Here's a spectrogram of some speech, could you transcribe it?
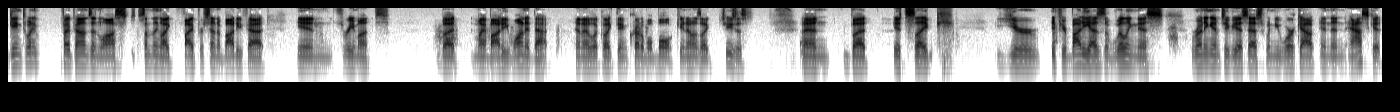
gained 25 pounds and lost something like five percent of body fat in three months. But my body wanted that, and I looked like the incredible bulk. You know, I was like Jesus, and but it's like your if your body has the willingness running MTVSS when you work out and then ask it,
